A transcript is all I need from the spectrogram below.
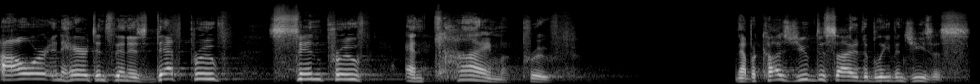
Our inheritance then is death proof, sin proof, and time proof. Now, because you've decided to believe in Jesus,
